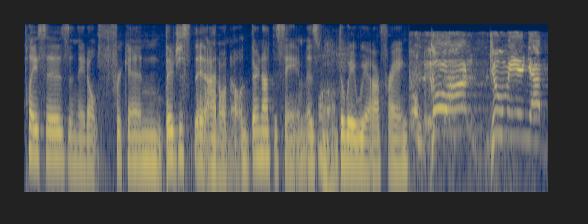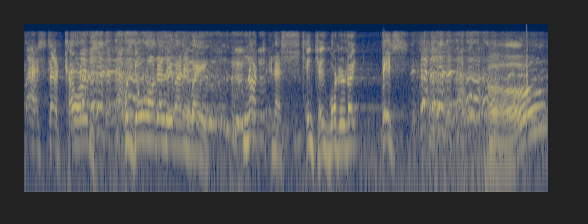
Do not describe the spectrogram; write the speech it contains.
places and they don't freaking. They're just they, I don't know. They're not the same as Well. the way we are, Frank. Go on, do me in, you bastard cowards. We don't want to live anyway. Not in a stinking water like this. Oh?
